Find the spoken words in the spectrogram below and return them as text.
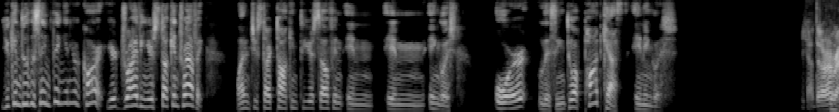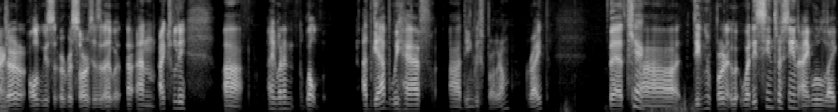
You can do the same thing in your car. You're driving, you're stuck in traffic why don't you start talking to yourself in, in, in English or listening to a podcast in English? Yeah, there are Correct. there are always resources, uh, uh, and actually, uh, I want to well, at Gap we have uh, the English program, right? But sure. Uh, the English program, what is interesting, I would like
